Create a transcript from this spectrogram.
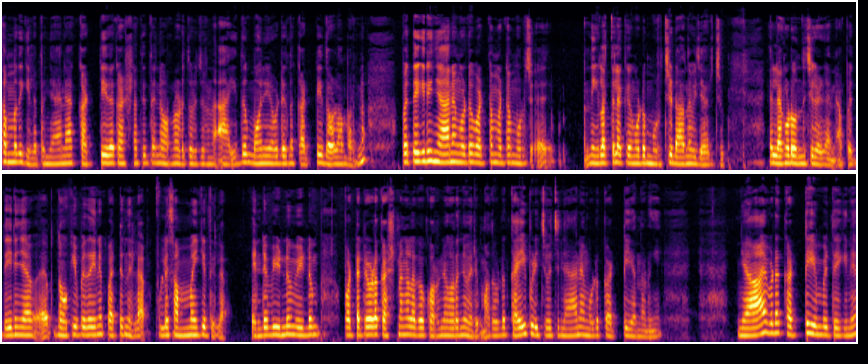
സമ്മതിക്കില്ല. അപ്പം ഞാൻ ആ കട്ട് ചെയ്ത കഷ്ണത്തിൽ തന്നെ ഒരെണ്ണം എടുത്ത് വെച്ചിട്ടുണ്ട് ആ ഇത് മോനെ അവിടെ നിന്ന് കട്ട് ചെയ്തോളാൻ പറഞ്ഞു. അപ്പോഴത്തേക്കിന് ഞാൻ അങ്ങോട്ട് വട്ടം വട്ടം മുറിച്ച് നീളത്തിലൊക്കെ അങ്ങോട്ട് മുറിച്ചിടാമെന്ന് വിചാരിച്ചു. എല്ലാം കൂടെ ഒന്നിച്ച് കഴുകാൻ. അപ്പോഴത്തേന് ഞാൻ നോക്കിയപ്പോഴത്തേന് പറ്റുന്നില്ല. പുള്ളി സമ്മതിക്കത്തില്ല. എന്റെ വീണ്ടും വീണ്ടും പൊട്ടറ്റോടെ കഷ്ണങ്ങളൊക്കെ കുറഞ്ഞു കുറഞ്ഞു വരും. അതുകൊണ്ട് കൈ പിടിച്ച് വെച്ച് ഞാൻ അങ്ങോട്ട് കട്ട് ചെയ്യാൻ തുടങ്ങി. ഞാൻ ഇവിടെ കട്ട് ചെയ്യുമ്പോഴത്തേക്കിന്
